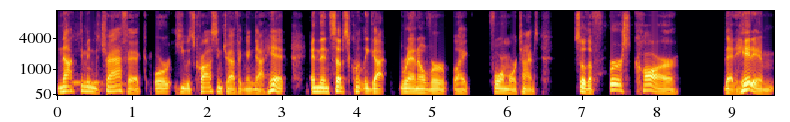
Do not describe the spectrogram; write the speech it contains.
knocked him into traffic or he was crossing traffic and got hit and then subsequently got ran over like four more times. So the first car that hit him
